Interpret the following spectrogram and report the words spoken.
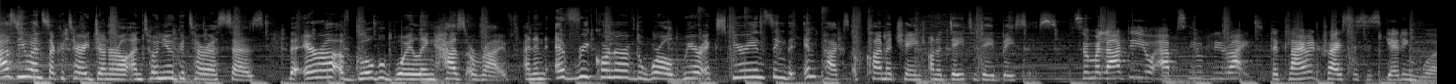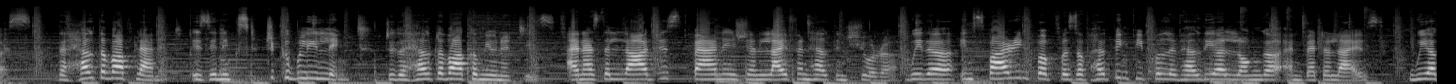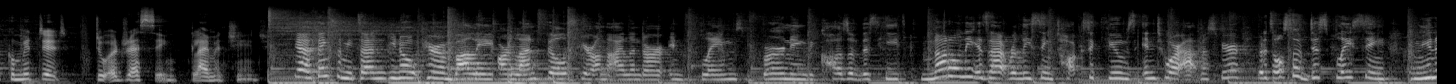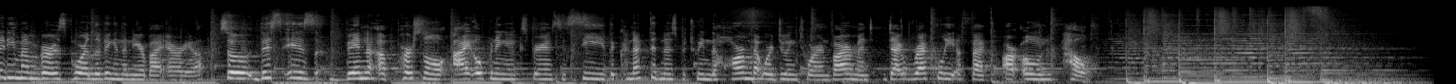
As UN Secretary General Antonio Guterres says, the era of global boiling has arrived, and in every corner of the world, we are experiencing the impacts of climate change on a day-to-day basis. So Melati, you're absolutely right. The climate crisis is getting worse. The health of our planet is inextricably linked to the health of our communities. And as the largest pan-Asian life and health insurer, with the inspiring purpose of helping people live healthier, longer and better lives, we are committed to addressing climate change. Yeah, thanks, Amita. And you know, here in Bali, our landfills here on the island are in flames, burning because of this heat. Not only is that releasing toxic fumes into our atmosphere, but it's also displacing community members who are living in the nearby area. So this has been a personal, eye-opening experience to see the connectedness between the harm that we're doing to our environment directly affect our own health.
